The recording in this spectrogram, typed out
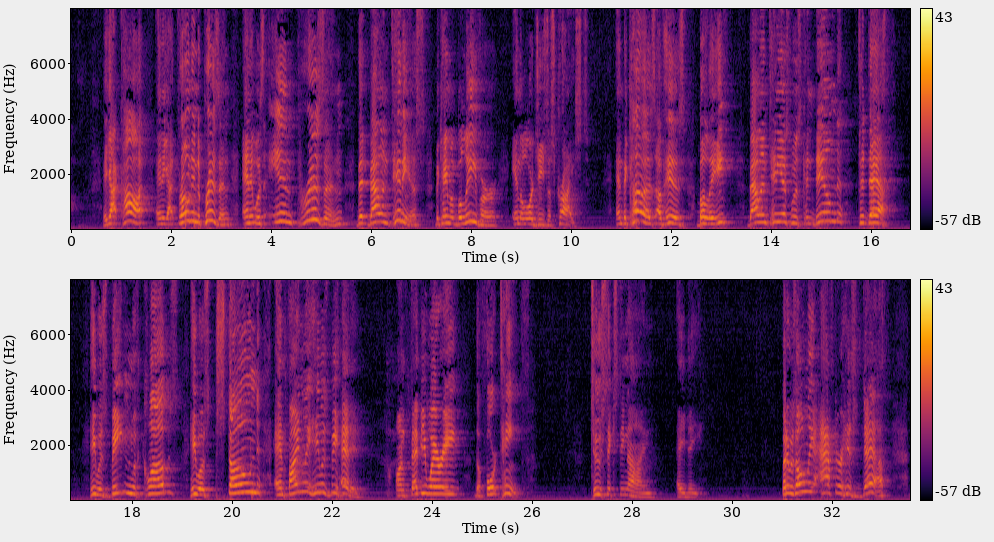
He got caught and he got thrown into prison, and it was in prison that Valentinius became a believer in the Lord Jesus Christ. And because of his belief, Valentinius was condemned to death. He was beaten with clubs, he was stoned, and finally he was beheaded on February the 14th, 269 AD. But it was only after his death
